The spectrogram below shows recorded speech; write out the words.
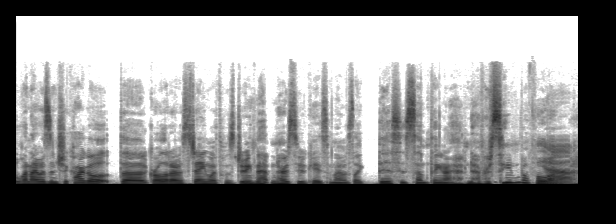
when I was in Chicago, the girl that I was staying with was doing that in her suitcase, and I was like, "This is something I have never seen before." Yeah,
